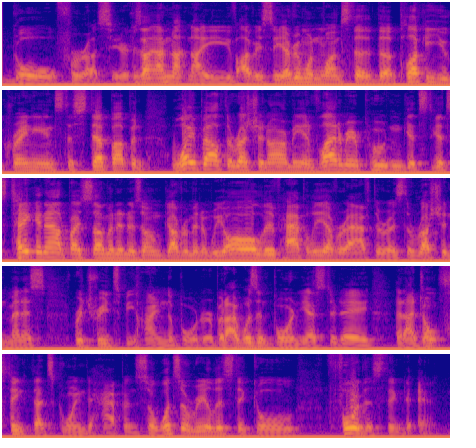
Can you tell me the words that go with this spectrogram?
goal for us here? Because I'm not naive. Obviously, everyone wants the, the plucky Ukrainians to step up and wipe out the Russian army, and Vladimir Putin gets gets taken out by someone in his own government, and we all live happily ever after as the Russian menace retreats behind the border. But I wasn't born yesterday, and I don't think that's going to happen. So, what's a realistic goal for this thing to end?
